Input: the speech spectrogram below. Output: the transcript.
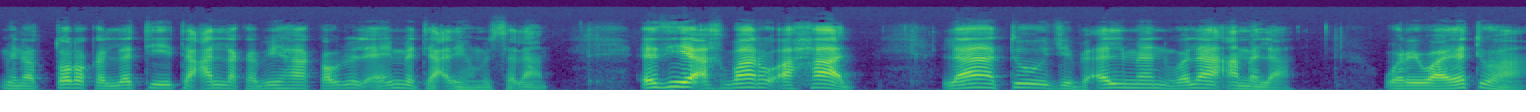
من الطرق التي تعلق بها قول الأئمة عليهم السلام. إذ هي أخبار أحاد لا توجب علما ولا عملا. وروايتها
